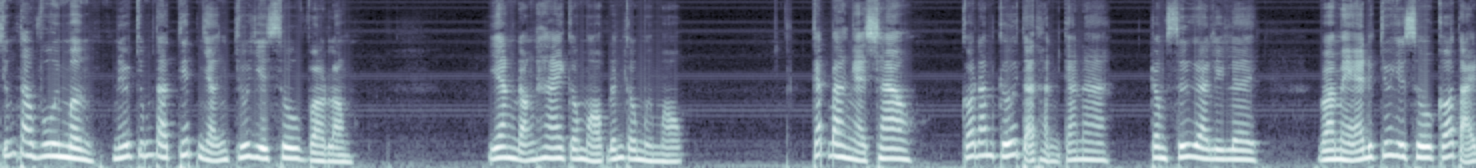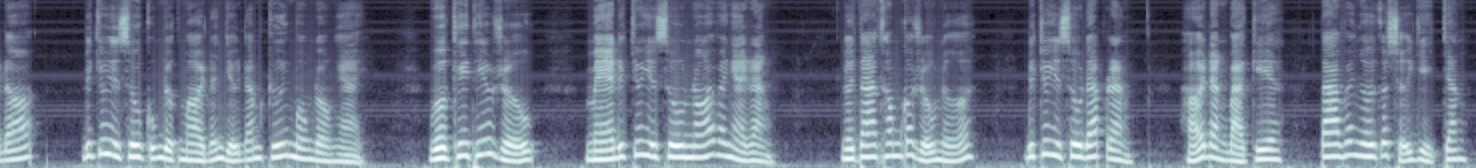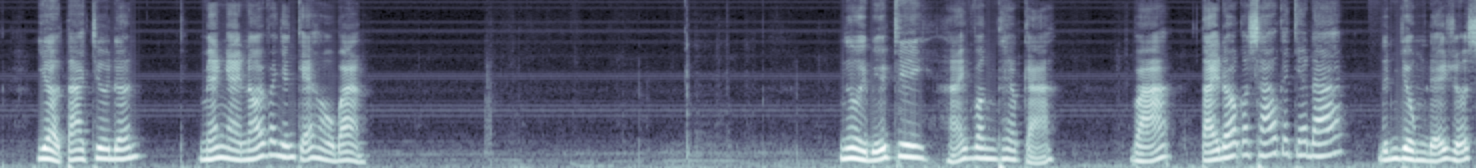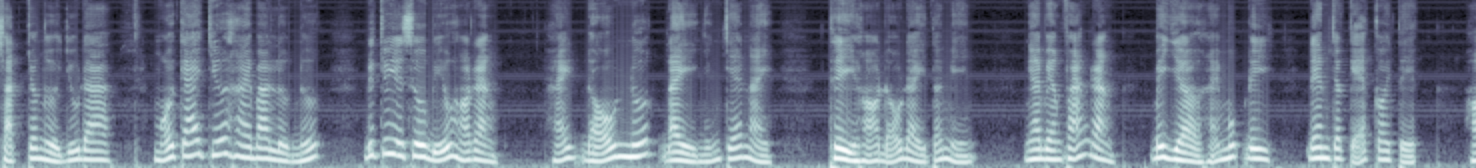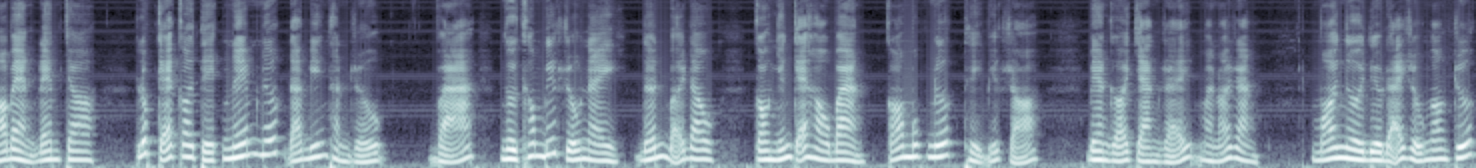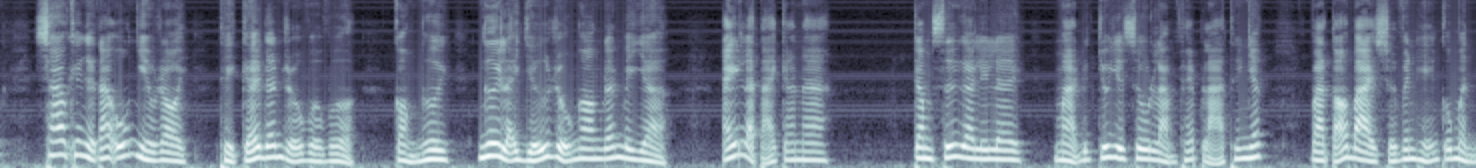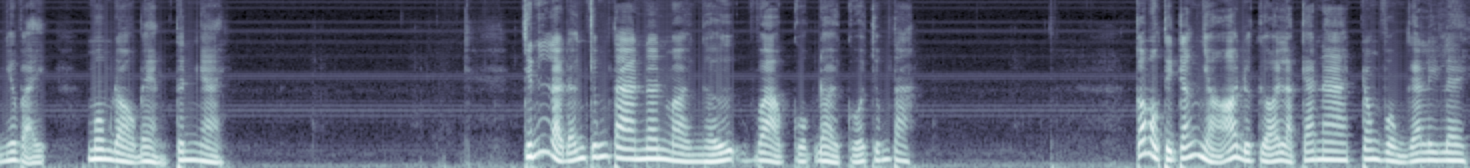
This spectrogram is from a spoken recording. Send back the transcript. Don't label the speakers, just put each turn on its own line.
Chúng ta vui mừng nếu chúng ta tiếp nhận Chúa Giêsu vào lòng. Giăng đoạn 2 câu 1 đến câu 11 Cách ba ngày sau, có đám cưới tại thành Cana trong xứ Galilee và mẹ Đức Chúa Giêsu có tại đó. Đức Chúa Giêsu cũng được mời đến dự đám cưới môn đồ Ngài. Vừa khi thiếu rượu, mẹ Đức Chúa Giêsu nói với Ngài rằng: Người ta không có rượu nữa. Đức Chúa Giêsu đáp rằng: hỡi đàn bà kia, ta với ngươi có sự gì chăng? Giờ ta chưa đến. Mẹ Ngài nói với những kẻ hầu bàn. Người biểu chi hãy vâng theo cả. Vả, tại đó có sáu cái chén đá, định dùng để rửa sạch cho người Juda, mỗi cái chứa hai ba lường nước. Đức Chúa Giêsu biểu họ rằng, hãy đổ nước đầy những chén này, thì họ đổ đầy tới miệng. Ngài bèn phán rằng, bây giờ hãy múc đi, đem cho kẻ coi tiệc. Họ bèn đem cho, lúc kẻ coi tiệc nếm nước đã biến thành rượu. Vả, người không biết rượu này đến bởi đâu, còn những kẻ hầu bàn có múc nước thì biết rõ. Bèn gọi chàng rể mà nói rằng, mọi người đều đãi rượu ngon trước, sau khi người ta uống nhiều rồi thì kế đến rượu vừa vừa. Còn ngươi, ngươi lại giữ rượu ngon đến bây giờ. Ấy là tại Cana, trong xứ Galilee mà Đức Chúa Giêsu làm phép lạ thứ nhất và tỏ bài sự vinh hiển của mình như vậy. Môn đồ bèn tin Ngài. Chính là đấng chúng ta nên mời ngự vào cuộc đời của chúng ta. Có một thị trấn nhỏ được gọi là Cana trong vùng Galilee.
